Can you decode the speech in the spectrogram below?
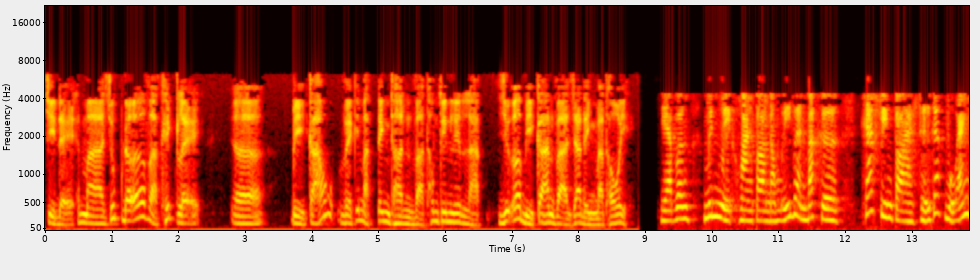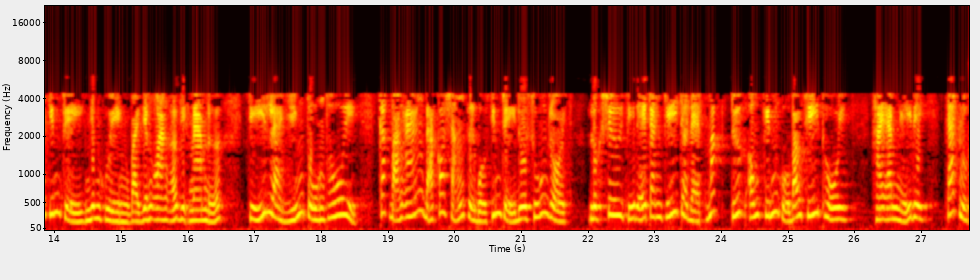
chỉ để mà giúp đỡ và khích lệ uh, bị cáo về cái mặt tinh thần và thông tin liên lạc giữa bị can và gia đình mà thôi. Dạ vâng, Minh Nguyệt hoàn toàn đồng ý với anh Parker. Các phiên tòa xử các vụ án chính trị, nhân quyền và dân oan ở Việt Nam nữa chỉ là diễn tuồng thôi. Các bản án đã có sẵn từ Bộ Chính trị đưa xuống rồi, luật sư chỉ để trang trí cho đẹp mắt trước ống kính của báo chí thôi. Hai anh nghĩ đi, các luật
